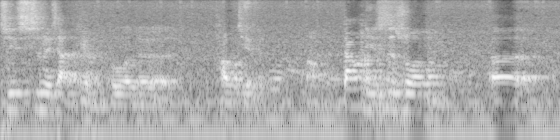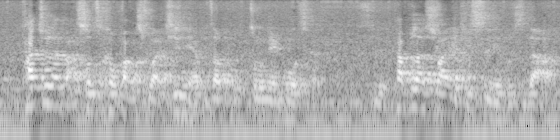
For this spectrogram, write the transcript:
其实市面上已经很多的套件了啊。大问题是说，呃，他就算把数字扣放出来，其实你还不知道中间过程，是他不知道刷几次，你不知道，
